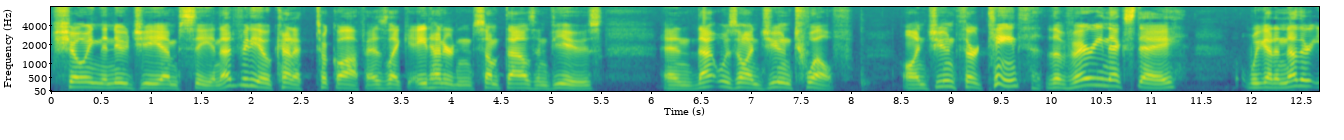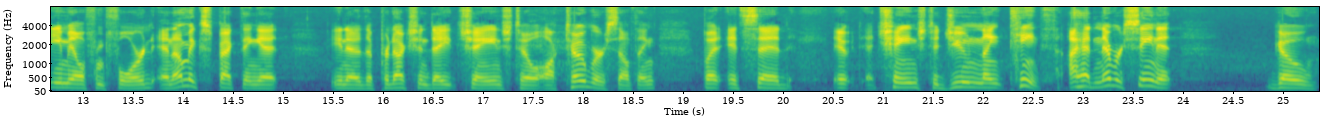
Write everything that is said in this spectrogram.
showing the new GMC, and that video kind of took off as like 800 and some thousand views, and that was on June 12th. On June 13th, the very next day, we got another email from Ford, and I'm expecting it, you know, the production date changed till October or something, but it said it, changed to June 19th. I had never seen it go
